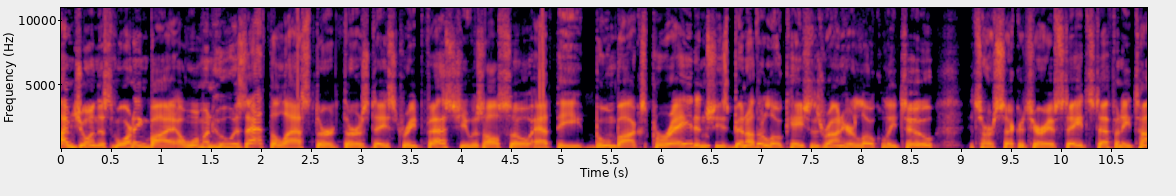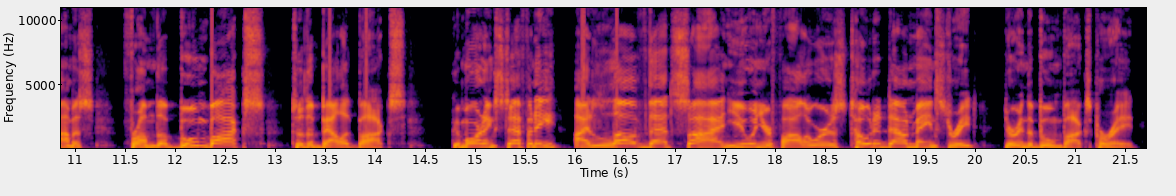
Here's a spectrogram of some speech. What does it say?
I'm joined this morning by a woman who was at the last Third Thursday Street Fest. She was also at the Boombox Parade, and she's been other locations around here locally too. It's our Secretary of State, Stephanie Thomas, from the Boombox to the Ballot Box. Good morning, Stephanie. I love that sign you and your followers toted down Main Street during the Boombox Parade.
